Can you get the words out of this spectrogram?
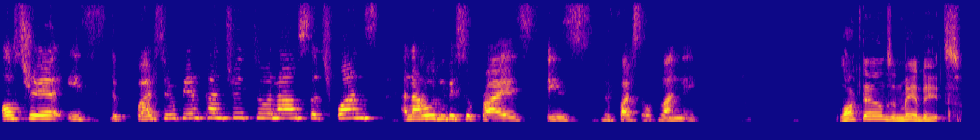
Austria is the first European country to announce such plans, and I wouldn't be surprised is the first of many. Lockdowns and mandates,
